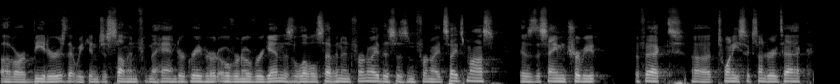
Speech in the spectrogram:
of our beaters that we can just summon from the hand or graveyard over and over again. This is level 7 Infernoid. This is Infernoid Seitsemas. It has the same tribute effect, uh, 2600 attack,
